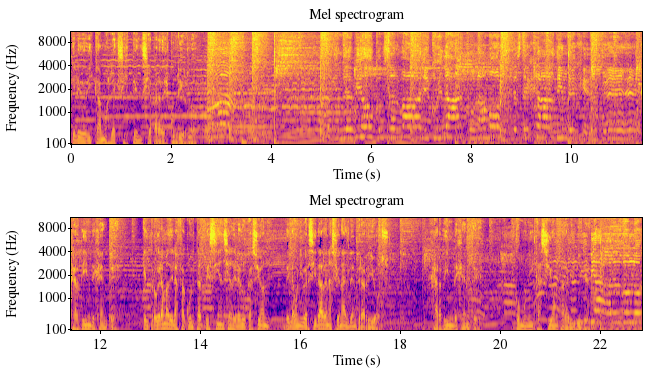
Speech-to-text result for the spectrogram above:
que le dedicamos la existencia para descubrirlo. Conservar y cuidar con amor este jardín de gente. Jardín de Gente, el programa de la Facultad de Ciencias de la Educación de la Universidad Nacional de Entre Ríos. Jardín de Gente, comunicación para vivir. El dolor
